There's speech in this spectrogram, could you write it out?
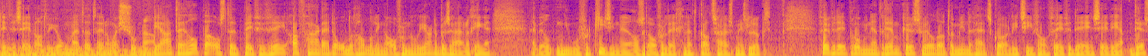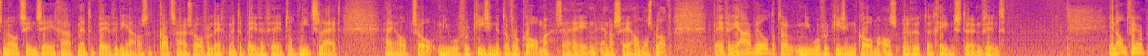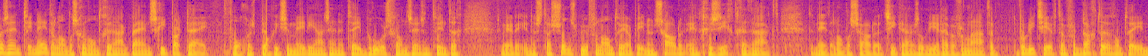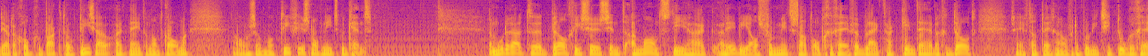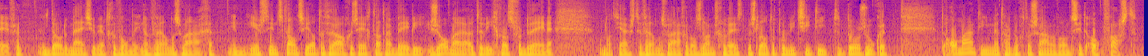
Dit is Ewout de Jong met het NOS-journaal. Ja, te helpen als de PVV afhaakt bij de onderhandelingen over miljardenbezuinigingen. Hij wil nieuwe verkiezingen als het overleg in het katshuis mislukt. VVD-prominent Remkes wil dat de minderheidscoalitie van VVD en CDA desnoods in zee gaat met de PvdA als het katshuisoverleg met de PVV tot niets leidt. Hij hoopt zo nieuwe verkiezingen te voorkomen, zei hij in NRC Handelsblad. De PvdA wil dat er nieuwe verkiezingen komen als Rutte geen steun vindt. In Antwerpen zijn twee Nederlanders gewond geraakt bij een schietpartij. Volgens Belgische media zijn het twee broers van 26. Ze werden in de stationsbuurt van Antwerpen in hun schouder en gezicht geraakt. De Nederlanders zouden het ziekenhuis alweer hebben verlaten. De politie heeft een verdachte van 32 opgepakt. Ook die zou uit Nederland komen. Over zijn motief is nog niets bekend. Een moeder uit het Belgische Sint-Amans die haar baby als vermist had opgegeven, blijkt haar kind te hebben gedood. Ze heeft dat tegenover de politie toegegeven. Het dode meisje werd gevonden in een vuilniswagen. In eerste instantie had de vrouw gezegd dat haar baby zomaar uit de wieg was verdwenen. Omdat juist de vuilniswagen was langs geweest, besloot de politie die te doorzoeken. De oma, die met haar dochter samenwoont, zit ook vast.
